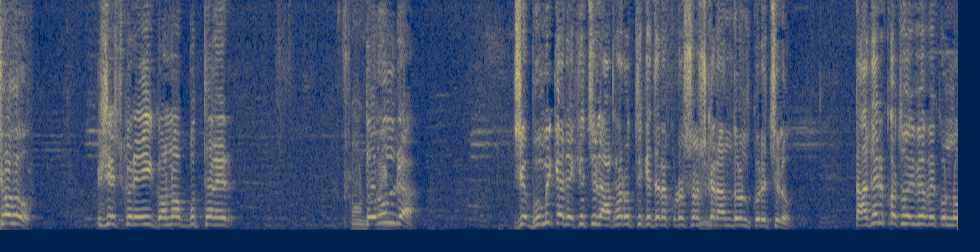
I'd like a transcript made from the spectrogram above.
সহ বিশেষ করে এই গণ অভ্যুত্থানের তরুণরা যে ভূমিকা রেখেছিল আঠারো থেকে যারা কোনো সংস্কার আন্দোলন করেছিল তাদের কথা ওইভাবে কোনো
